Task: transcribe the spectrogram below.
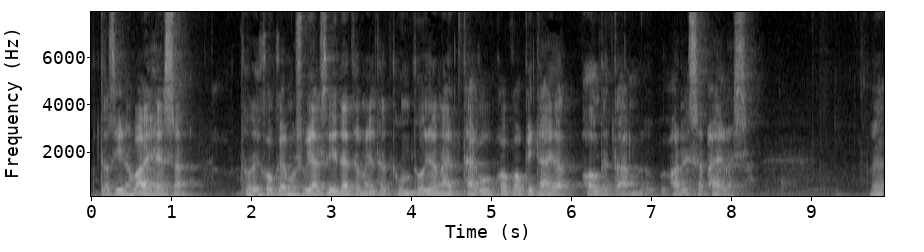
Mutta siinä vaiheessa tuli kokemus vielä siitä, että miltä tuntuu ja näyttää, kun koko pitäjä poltetaan parissa päivässä. Mä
